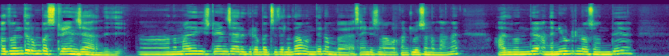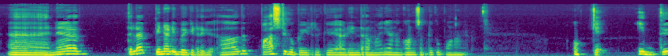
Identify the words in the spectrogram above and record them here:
அது வந்து ரொம்ப ஸ்ட்ரேஞ்சாக இருந்தது. அந்த மாதிரி ஸ்ட்ரேஞ்சாக இருக்கிற பட்சத்தில் தான் வந்து நம்ம சயின்டிஸ்ட்லாம் ஒரு கன்க்ளூஷன் வந்தாங்க. அது வந்து அந்த நியூட்ரினோஸ் வந்து நேரத்தில் பின்னாடி போய்கிட்டு இருக்கு. அதாவது பாஸ்ட்டுக்கு போயிட்டுருக்கு அப்படின்ற மாதிரியான கான்செப்ட்டுக்கு போனாங்க. ஓகே இது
